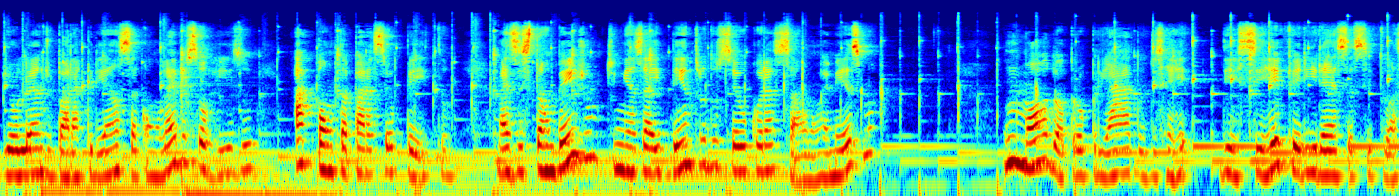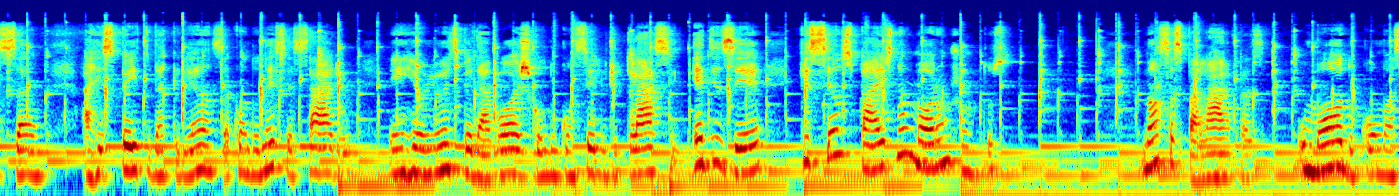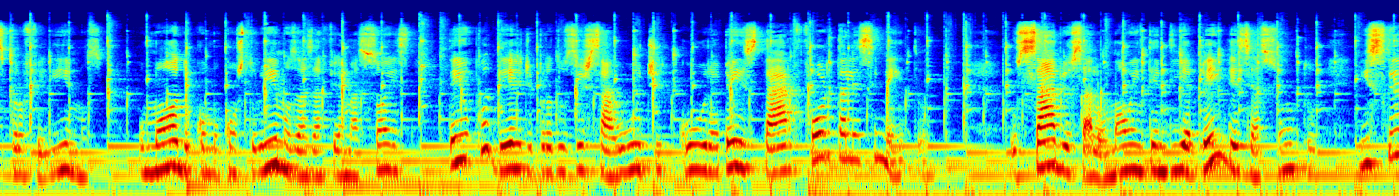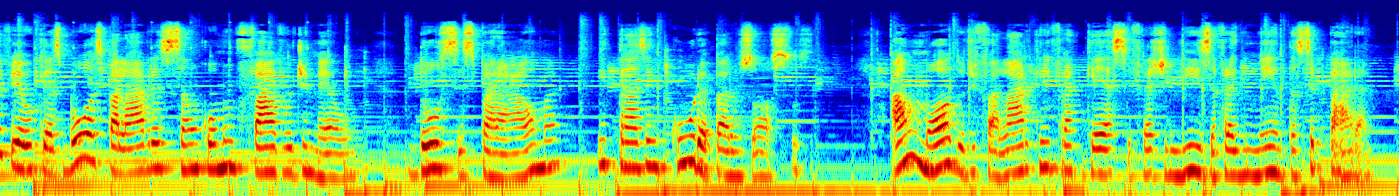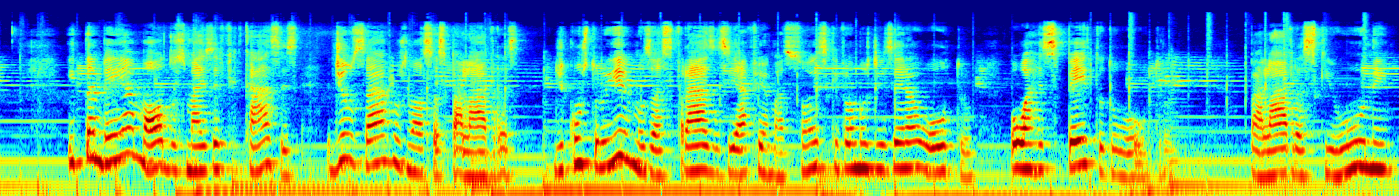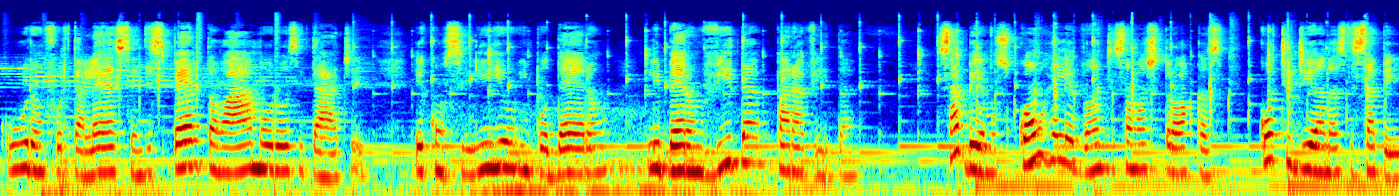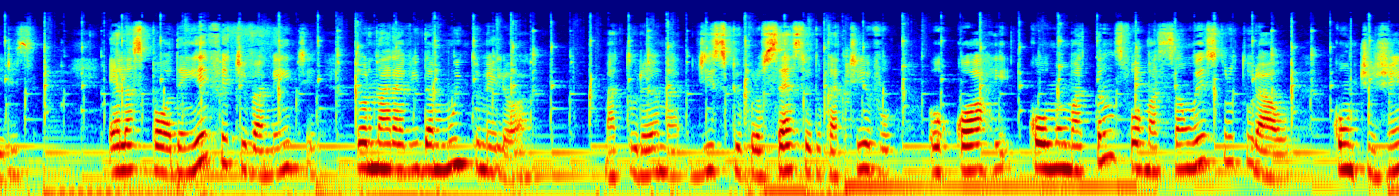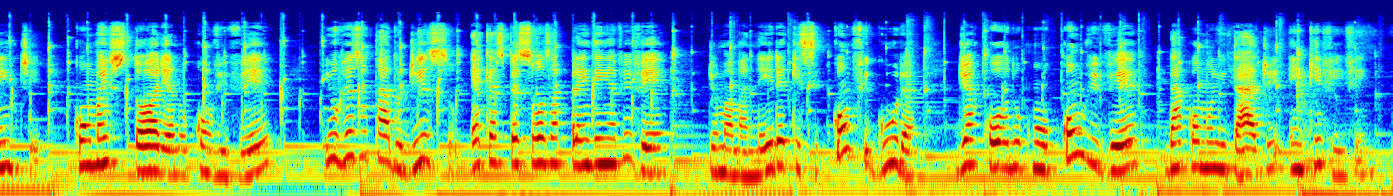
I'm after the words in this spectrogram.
E olhando para a criança com um leve sorriso, aponta para seu peito. Mas estão bem juntinhas aí dentro do seu coração, não é mesmo? Um modo apropriado de se, de se referir a essa situação a respeito da criança, quando necessário, em reuniões pedagógicas ou do conselho de classe, é dizer que seus pais não moram juntos. Nossas palavras, o modo como as proferimos, o modo como construímos as afirmações tem o poder de produzir saúde, cura, bem-estar, fortalecimento. O sábio Salomão entendia bem desse assunto e escreveu que as boas palavras são como um favo de mel, doces para a alma e trazem cura para os ossos. Há um modo de falar que enfraquece, fragiliza, fragmenta, separa. E também há modos mais eficazes de usarmos nossas palavras, de construirmos as frases e afirmações que vamos dizer ao outro ou a respeito do outro. Palavras que unem, curam, fortalecem, despertam a amorosidade, reconciliam, empoderam, liberam vida para a vida. Sabemos quão relevantes são as trocas cotidianas de saberes. Elas podem efetivamente tornar a vida muito melhor. Maturama diz que o processo educativo ocorre como uma transformação estrutural contingente com uma história no conviver, e o resultado disso é que as pessoas aprendem a viver de uma maneira que se configura de acordo com o conviver da comunidade em que vivem.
